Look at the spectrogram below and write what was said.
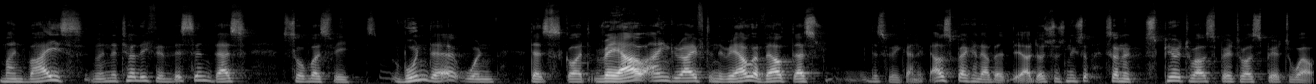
man weiß, natürlich, wir wissen, dass sowas wie Wunder und dass Gott real eingreift in die reale Welt, das, das will ich gar nicht aussprechen, aber ja, das ist nicht so, sondern spirituell, spirituell, spirituell.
